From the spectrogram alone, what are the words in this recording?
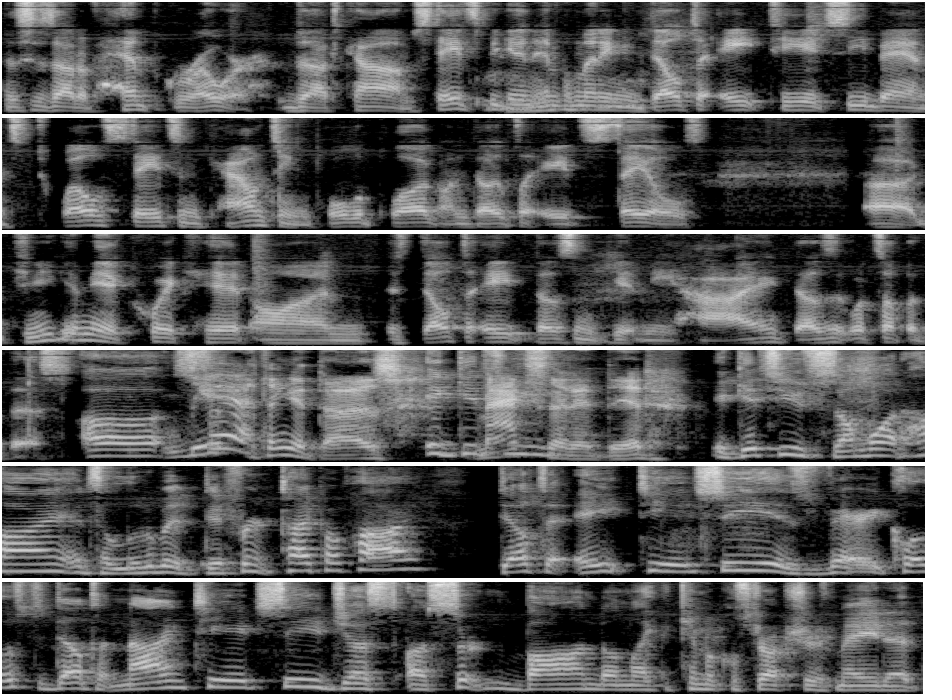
this is out of hempgrower.com. States begin mm-hmm. implementing Delta 8 THC bans. 12 states and counting pull the plug on Delta 8 sales. Uh, can you give me a quick hit on is Delta 8 doesn't get me high? Does it? What's up with this? Uh, so Yeah, I think it does. It gets Max you- said it did. it gets you somewhat high. It's a little bit different type of high. Delta 8 THC is very close to Delta 9 THC, just a certain bond on like the chemical structures made at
